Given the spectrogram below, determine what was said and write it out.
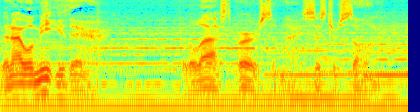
Then I will meet you there for the last verse of my sister's song.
